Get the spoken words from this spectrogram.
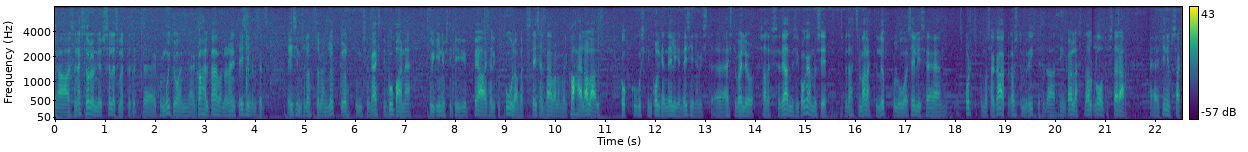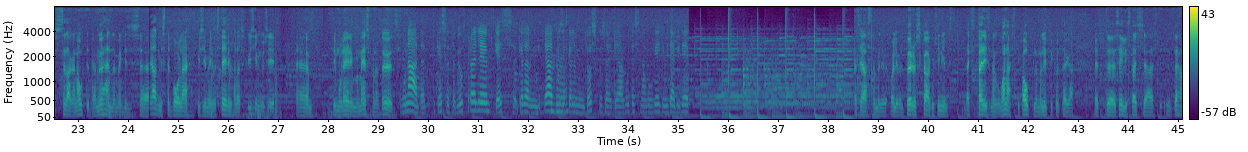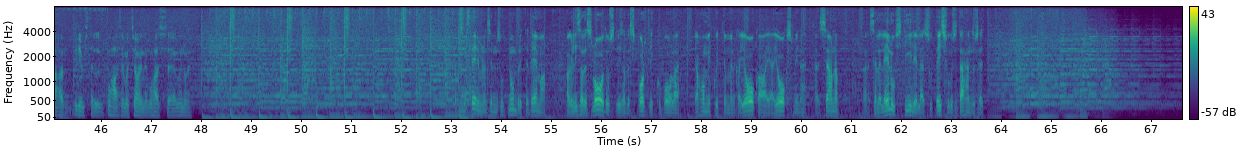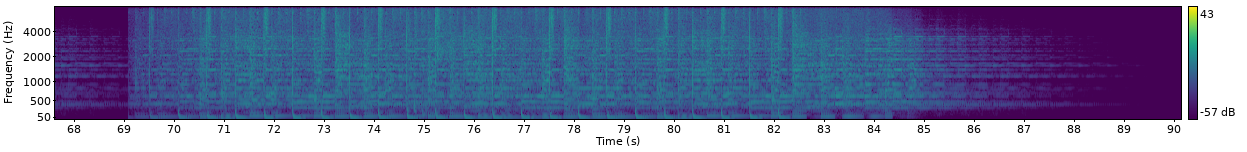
ja see on hästi oluline just selles mõttes, et eh, kui muidu on eh, kahel päeval on ainult esinemised, esimesel õhtul on lõkkõhtu, mis on ka hästi hubane, kuigi inimesed ikkagi peaasjalikult kuulavad, siis teisel päeval on veel kahel alal kokku kuskil kolmkümmend, nelikümmend esinemist, hästi palju saadakse teadmisi, kogemusi, siis me tahtsime alati lõppu luua sellise sportlikuma osa ka, kasutame kõike seda siin kallastada loodust ära et inimesed saaksid seda ka nautida ja me ühendamegi siis äh, teadmiste poole, küsime investeerimisalasi küsimusi, äh, stimuleerime meeskonnatööd. nagu näed, et kes võtab juhtrolli, kes, kellel on mingid teadmised mm. -hmm. kellel on mingid oskused ja kuidas nagu keegi midagi teeb. see aasta meil oli veel börs ka, kus inimesed läksid päris nagu vanasti kauplema lipikutega, et äh, sellist asja teha inimestel puhas emotsioon ja puhas äh, mõnu. Investeerimine on selline suht numbrite teema, aga lisades loodust, lisades sportliku poole ja hommikuti on meil ka jooga ja jooksmine, see annab sellele elustiilile su- teistsuguse tähenduse,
